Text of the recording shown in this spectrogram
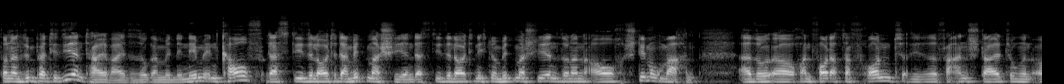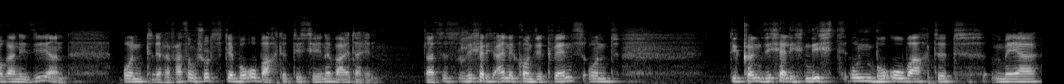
sondern sympathisieren teilweise sogar mit denen, nehmen in Kauf, dass diese Leute da mitmarschieren, dass diese Leute nicht nur mitmarschieren, sondern auch Stimmung machen, also auch an vorderster Front diese Veranstaltungen organisieren. Und der Verfassungsschutz, der beobachtet die Szene weiterhin. Das ist sicherlich eine Konsequenz und die können sicherlich nicht unbeobachtet mehr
